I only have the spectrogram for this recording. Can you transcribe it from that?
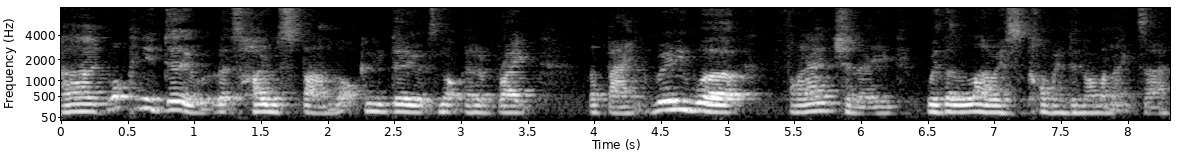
Uh, what can you do that's homespun? What can you do that's not going to break the bank? Really work financially with the lowest common denominator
